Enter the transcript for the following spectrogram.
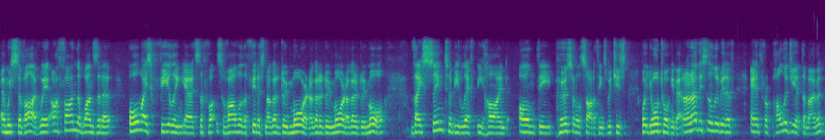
and we survive. Where I find the ones that are always feeling, you know, it's the survival of the fittest, and I've got to do more, and I've got to do more, and I've got to do more. They seem to be left behind on the personal side of things, which is what you're talking about. And I know this is a little bit of anthropology at the moment,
